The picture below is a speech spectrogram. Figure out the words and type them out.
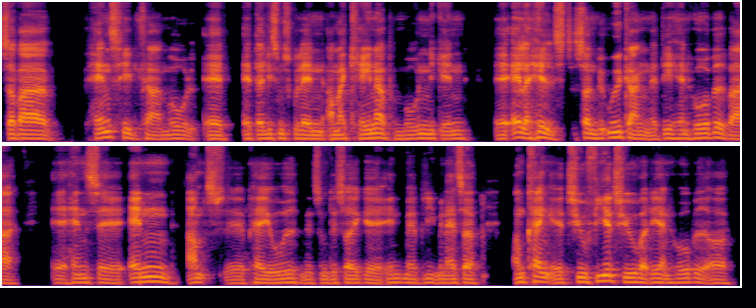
så var hans helt klare mål, at, at der ligesom skulle lande amerikanere på månen igen. Øh, allerhelst sådan ved udgangen af det, han håbede var øh, hans øh, anden amtsperiode, øh, men som det så ikke øh, endte med at blive. Men altså omkring øh, 2024 var det, han håbede, og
